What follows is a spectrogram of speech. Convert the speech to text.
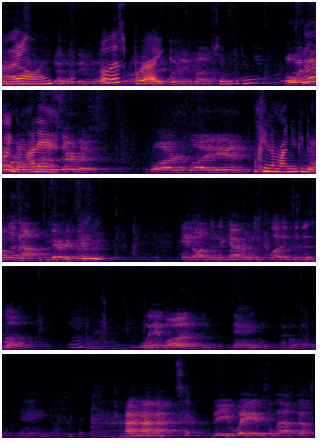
I don't like it. Oh, that's bright. Do you want me to do it? But No, they I got it. water flooded in Okay, never mind, you can do it. the top very quickly. And often the cavern was flooded to this level. When it was, dang, I hope that was dang. the waves lapped up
